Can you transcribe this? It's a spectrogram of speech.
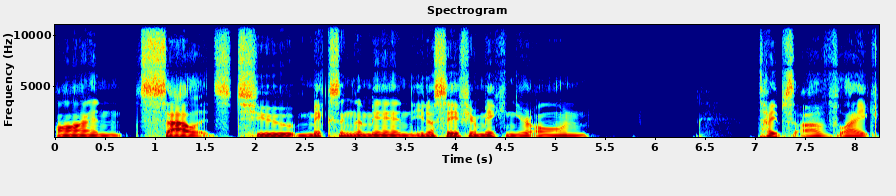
on salads to mixing them in, you know, say if you're making your own types of like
